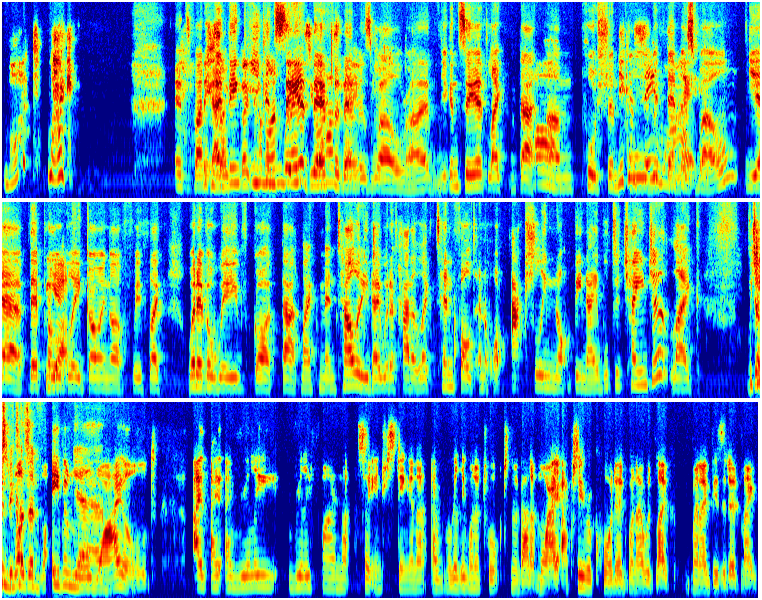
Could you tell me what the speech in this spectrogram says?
what? Like, It's funny. I like, think you can on, see it there for them as well, right? You can see it like that Oh, um push and you can pull see with them as well. Yeah, they're Yeah. probably going off with like whatever we've got that like mentality. They would have had it like tenfold and actually not been able to change it. Like which just because of even yeah. more wild. I, I, I really, really find that so interesting and I, I really want to talk to them about it more. I actually recorded when I would like when I visited my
